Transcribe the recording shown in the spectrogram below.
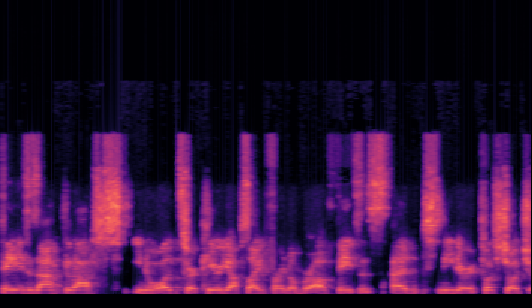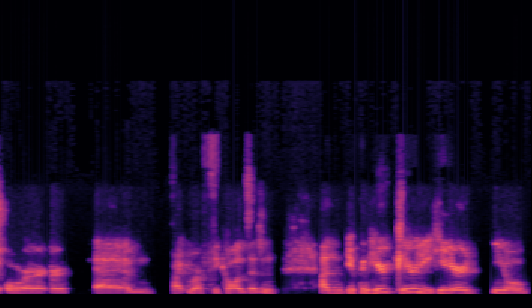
phases after that, you know Ulster clearly offside for a number of phases, and neither touch judge or um, Frank Murphy calls it, and and you can hear clearly hear you know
